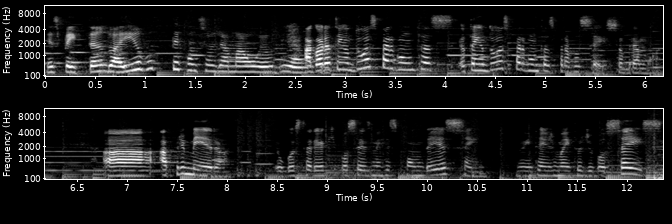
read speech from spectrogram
respeitando, aí eu vou ter condição de amar o eu do outro. Agora eu tenho duas perguntas. Eu tenho duas perguntas para vocês sobre amor. A, a primeira, eu gostaria que vocês me respondessem, no entendimento de vocês,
